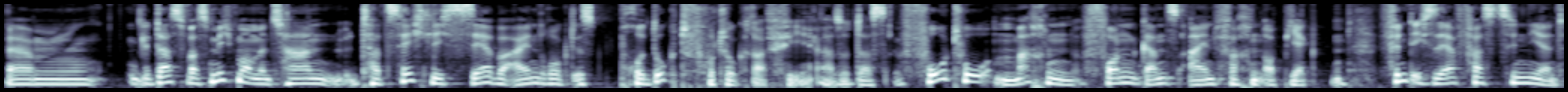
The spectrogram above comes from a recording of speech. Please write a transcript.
Ähm, das, was mich momentan tatsächlich sehr beeindruckt, ist Produktfotografie. Also das Fotomachen von ganz einfachen Objekten. Finde ich sehr faszinierend.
